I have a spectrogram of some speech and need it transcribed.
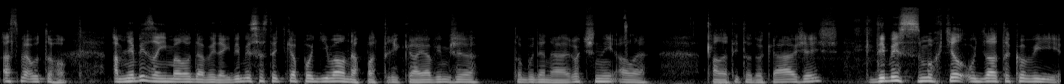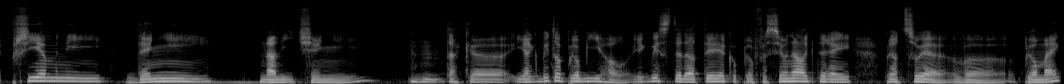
A jsme u toho. A mě by zajímalo, Davide, kdyby se teďka podíval na Patrika, já vím, že to bude náročný, ale, ale ty to dokážeš. Kdybys mu chtěl udělat takový příjemný denní nalíčení, Mhm. tak eh, jak by to probíhalo? Jak bys teda ty jako profesionál, který pracuje v, pro Mac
